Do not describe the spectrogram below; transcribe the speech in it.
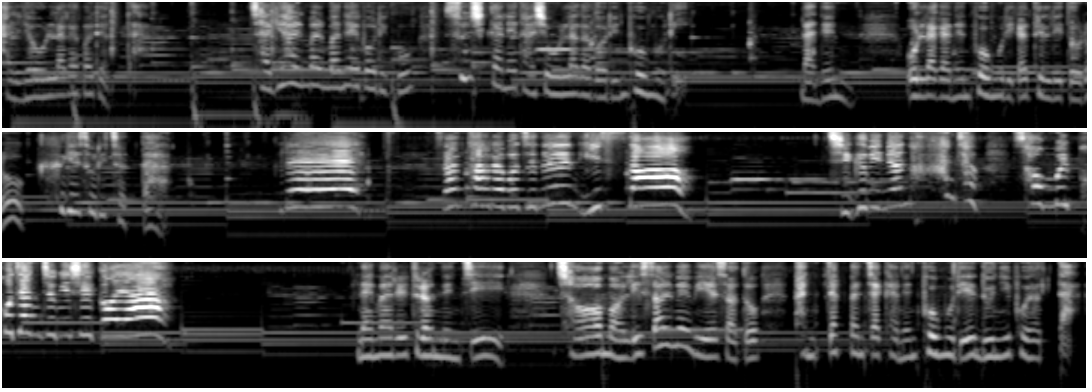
달려 올라가 버렸다. 자기 할 말만 해버리고 순식간에 다시 올라가 버린 보물이. 나는 올라가는 보물이가 들리도록 크게 소리쳤다. 그래, 산타 할아버지는 있어. 지금이면 한참 선물 포장 중이실 거야. 내 말을 들었는지 저 멀리 썰매 위에서도 반짝반짝하는 보물이의 눈이 보였다.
